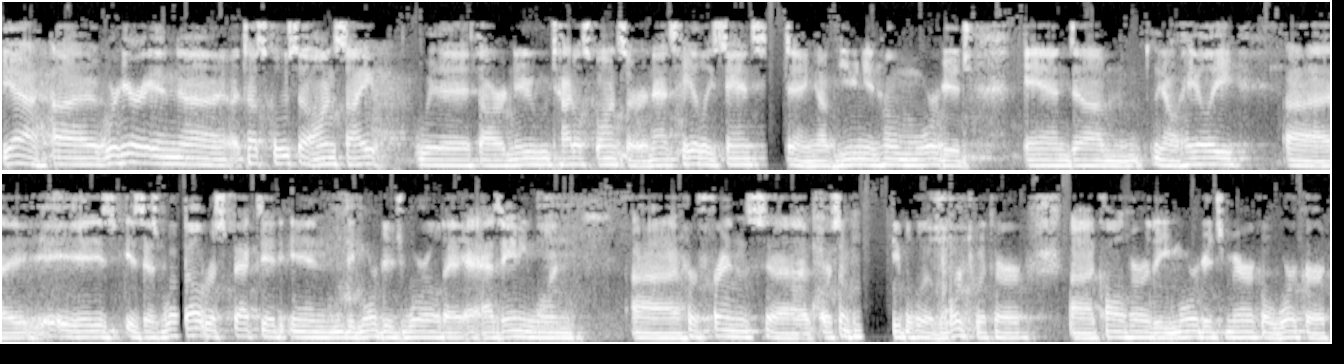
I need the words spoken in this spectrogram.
Yeah, uh, we're here in uh, Tuscaloosa on site with our new title sponsor, and that's Haley Sansing of Union Home Mortgage. And, um, you know, Haley uh, is is as well respected in the mortgage world as anyone. Uh, her friends uh, or some people who have worked with her uh, call her the mortgage miracle worker,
